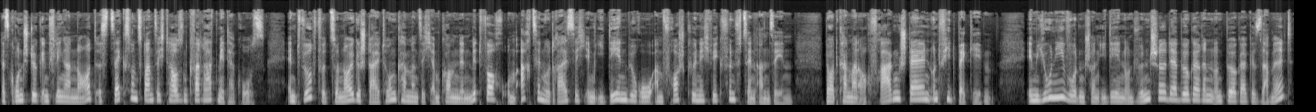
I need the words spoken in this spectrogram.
Das Grundstück in Flingern Nord ist 26.000 Quadratmeter groß. Entwürfe zur Neugestaltung kann man sich am kommenden Mittwoch um 18.30 Uhr im Ideenbüro am Froschkönigweg 15 ansehen. Dort kann man auch Fragen stellen und Feedback geben. Im Juni wurden schon Ideen und Wünsche der Bürgerinnen und Bürger gesammelt.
